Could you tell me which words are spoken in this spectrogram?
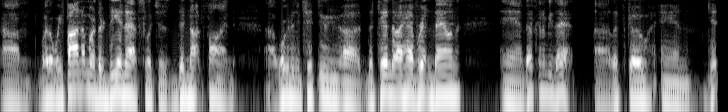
Um, whether we find them or they're DNFs, which is did not find. Uh, we're going to do uh, the 10 that I have written down, and that's going to be that. Uh, let's go and get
